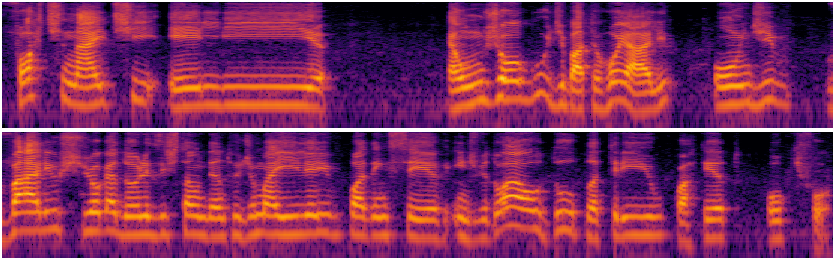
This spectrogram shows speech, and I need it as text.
Fortnite, ele é um jogo de Battle Royale, onde vários jogadores estão dentro de uma ilha e podem ser individual, dupla, trio, quarteto, ou o que for.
